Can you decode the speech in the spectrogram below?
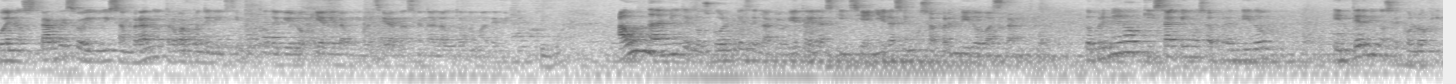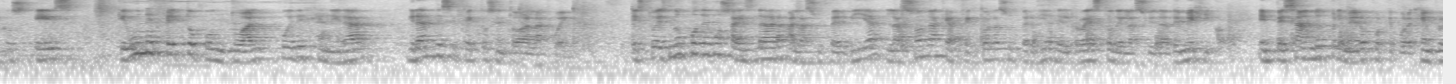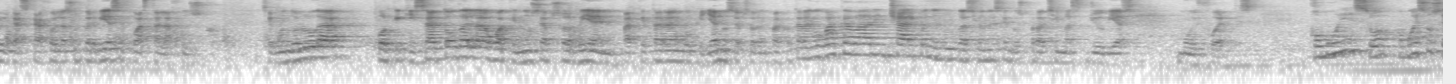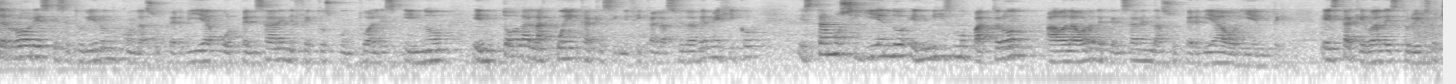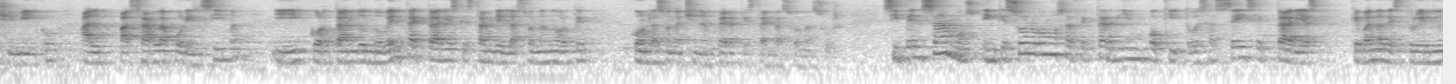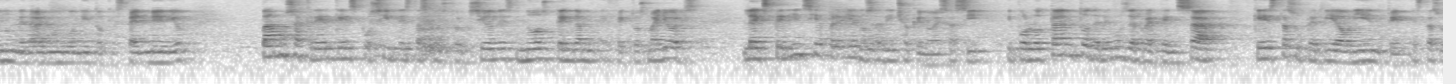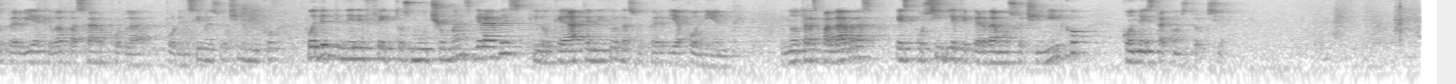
Buenas tardes, soy Luis Zambrano, trabajo en el Instituto de Biología de la Universidad Nacional Autónoma de México. A un año de los golpes de la glorieta de las quinceañeras hemos aprendido bastante. Lo primero quizá que hemos aprendido en términos ecológicos es que un efecto puntual puede generar grandes efectos en toda la cuenca. Esto es, no podemos aislar a la supervía, la zona que afectó a la supervía del resto de la Ciudad de México. Empezando primero porque, por ejemplo, el cascajo de la supervía se fue hasta la Jusco. Segundo lugar, porque quizá toda el agua que no se absorbía en el Parque Tarango, que ya no se absorbe en el Parque Tarango, va a acabar en Chalco en inundaciones en las próximas lluvias muy fuertes. Como eso, como esos errores que se tuvieron con la supervía por pensar en efectos puntuales y no en toda la cuenca que significa la Ciudad de México, estamos siguiendo el mismo patrón a la hora de pensar en la supervía oriente, esta que va a destruir Xochimilco al pasarla por encima y cortando 90 hectáreas que están de la zona norte con la zona chinampera que está en la zona sur. Si pensamos en que solo vamos a afectar bien poquito, esas 6 hectáreas que van a destruir de un humedal muy bonito que está en medio, vamos a creer que es posible estas construcciones no tengan efectos mayores. La experiencia previa nos ha dicho que no es así y por lo tanto debemos de repensar que esta supervía oriente, esta supervía que va a pasar por, la, por encima de Xochimilco, puede tener efectos mucho más graves que lo que ha tenido la supervía poniente. En otras palabras, es posible que perdamos Xochimilco con esta construcción.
